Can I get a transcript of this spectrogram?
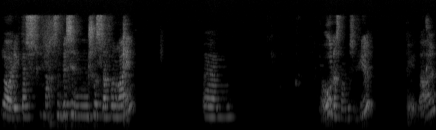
Ja, leg das, mach so ein bisschen einen Schuss davon rein. Ähm. Oh, das war ein bisschen viel. Egal.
